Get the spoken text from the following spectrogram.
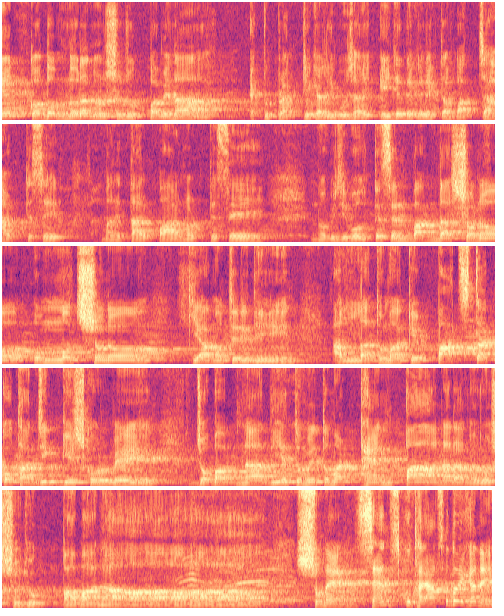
এক কদম নড়ানোর সুযোগ পাবে না। একটু প্র্যাকটিক্যালি বোঝায় এই যে দেখেন একটা বাচ্চা হাঁটতেছে মানে তার পা নড়তেছে। নবীজি বলতেছেন, বান্দা, শোনো, উম্মত, শোনো, কিয়ামতের দিন আল্লাহ তোমাকে পাঁচটা কথা জিজ্ঞেস করবেন। জবাব না দিয়ে তুমি তোমার ঠ্যাং পা নাড়ানোর সুযোগ পাবা না। শোনেন, সেন্স কোথায় আছে তো এখানে?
